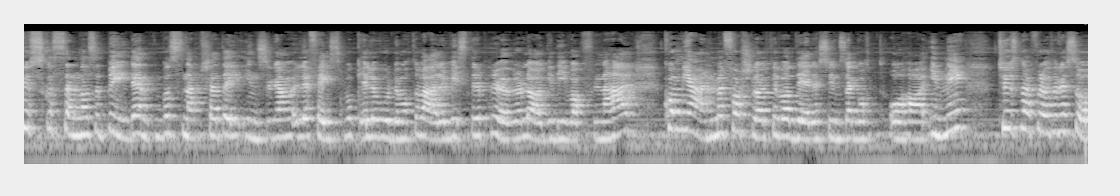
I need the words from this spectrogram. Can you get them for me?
Husk å sende oss et bilde enten på Snapchat eller Instagram eller Facebook eller hvor det måtte være hvis dere prøver å lage de vaflene her. Kom gjerne med forslag til hva dere syns er godt å ha inni. Tusen takk for at dere så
